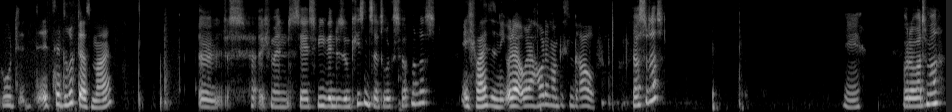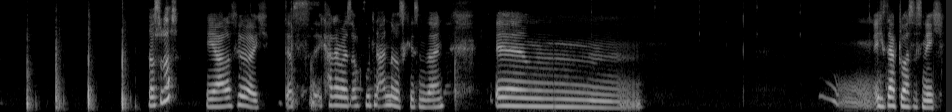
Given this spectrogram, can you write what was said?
Gut, äh, zerdrück das mal. Äh, das, ich meine, das ist ja jetzt wie wenn du so ein Kissen zerdrückst, hört man das? Ich weiß es nicht. Oder, oder hau da mal ein bisschen drauf. Hörst du das? Nee. Oder warte mal. Hörst du das? Ja, das höre ich. Das kann aber jetzt auch gut ein anderes Kissen sein. Ähm. Ich sag, du hast es nicht.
